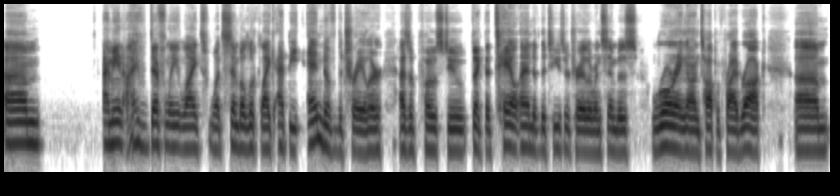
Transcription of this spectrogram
Um, I mean, I definitely liked what Simba looked like at the end of the trailer as opposed to like the tail end of the teaser trailer when Simba's roaring on top of Pride Rock. Um,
